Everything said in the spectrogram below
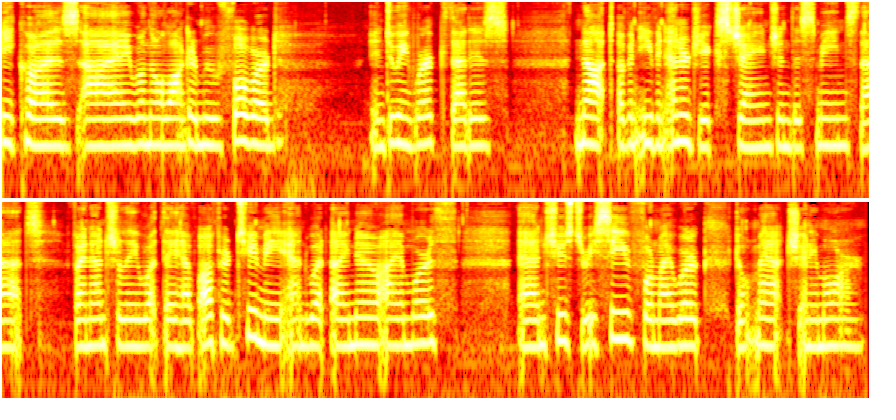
because I will no longer move forward in doing work that is not of an even energy exchange, and this means that financially what they have offered to me and what I know I am worth and choose to receive for my work don't match anymore.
